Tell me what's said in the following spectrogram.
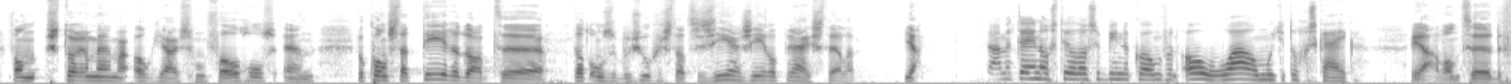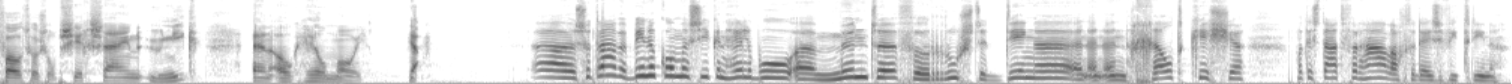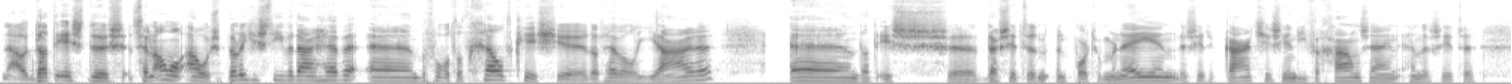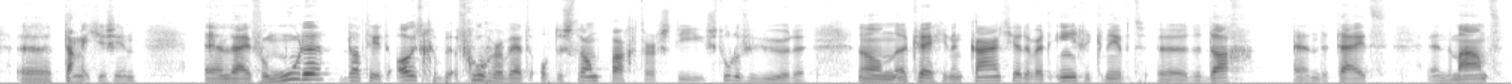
van stormen, maar ook juist van vogels. En we constateren dat, eh, dat onze bezoekers dat zeer, zeer op prijs stellen. Ja. Ze staan meteen al stil als ze binnenkomen van... oh, wauw, moet je toch eens kijken. Ja, want eh, de foto's op zich zijn uniek en ook heel mooi. Ja. Eh, zodra we binnenkomen zie ik een heleboel munten, verroeste dingen, een, een, een geldkistje. Wat is daar het verhaal achter deze vitrine? Nou, dat is dus, het zijn allemaal oude spulletjes die we daar hebben. En bijvoorbeeld dat geldkistje, dat hebben we al jaren. En dat is, eh, daar zit een, een portemonnee in, er zitten kaartjes in die vergaan zijn en er zitten eh, tangetjes in. En wij vermoeden dat dit ooit vroeger werd op de strandpachters die stoelen verhuurden. Dan eh, kreeg je een kaartje, er werd ingeknipt de dag en de tijd en de maand.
